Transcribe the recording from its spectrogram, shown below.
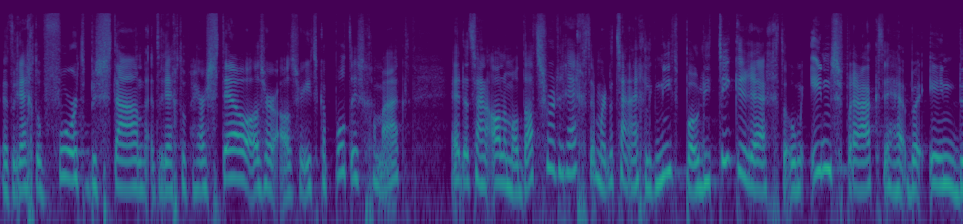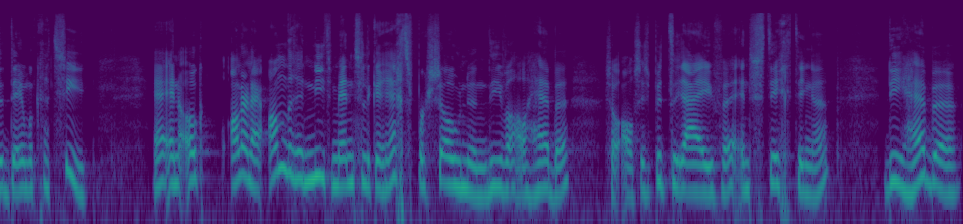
het recht op voortbestaan, het recht op herstel als er, als er iets kapot is gemaakt. Dat zijn allemaal dat soort rechten, maar dat zijn eigenlijk niet politieke rechten om inspraak te hebben in de democratie. En ook allerlei andere niet-menselijke rechtspersonen die we al hebben, zoals dus bedrijven en stichtingen, die hebben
